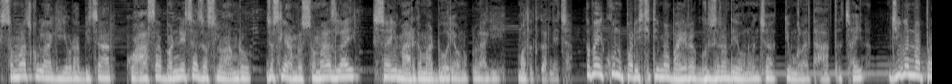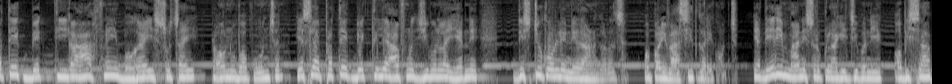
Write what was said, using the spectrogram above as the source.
समाजको लागि एउटा विचारको आशा बन्नेछ जसले हाम्रो जसले हाम्रो समाजलाई सही मार्गमा डोर्याउनको लागि मद्दत गर्नेछ। तपाईँ कुन परिस्थितिमा भएर गुज्रदै हुनुहुन्छ त्यो मलाई थाहा त छैन। जीवनमा प्रत्येक व्यक्तिका आफ्नै भोगाई सोचाइ र अनुभव हुन्छन्। यसलाई प्रत्येक व्यक्तिले आफ्नो जीवनलाई हेर्ने दृष्टिकोणले निर्धारण गर्दछ वा परिभाषित गरेको हुन्छ। यहाँ धेरै मानिसहरूको लागि जीवन एक अभिशाप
